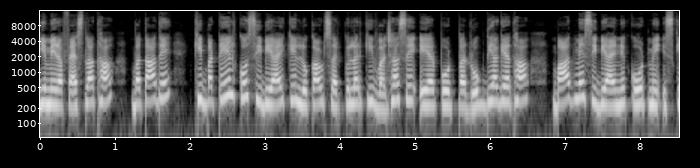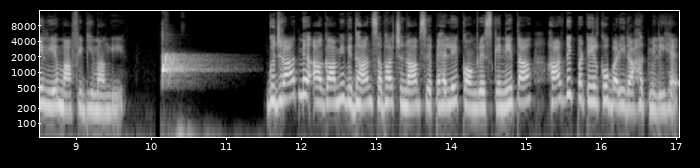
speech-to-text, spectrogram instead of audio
ये मेरा फैसला था। बता दें कि पटेल को सीबीआई के लुकआउट सर्कुलर की वजह से एयरपोर्ट पर रोक दिया गया था। बाद में सीबीआई ने कोर्ट में इसके लिए माफ़ी भी मांगी। गुजरात में आगामी विधानसभा चुनाव से पहले कांग्रेस के नेता हार्दिक पटेल को बड़ी राहत मिली है।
